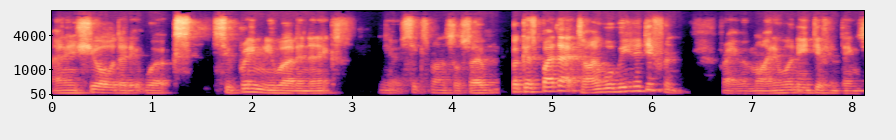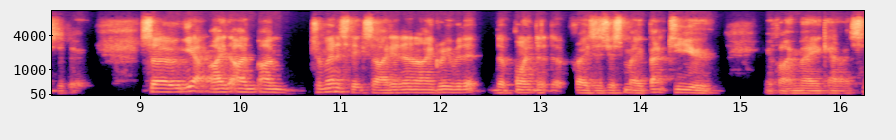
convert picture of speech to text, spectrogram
and ensure that it works supremely well in the next you know six months or so, because by that time we'll be in a different frame of mind and we'll need different things to do. So yeah, I, am I'm, I'm tremendously excited, and I agree with it. The point that, that Fraser's just made. Back to you, if I may, Karis.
